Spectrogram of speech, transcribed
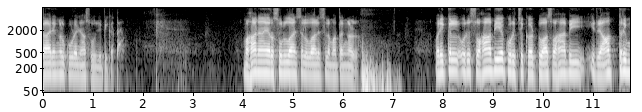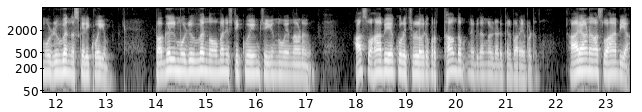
കാര്യങ്ങൾ കൂടെ ഞാൻ സൂചിപ്പിക്കട്ടെ. മഹാനായ റസൂല്ലാ സല്ലാ അലൈഹി സ്വലമ തങ്ങൾ ഒരിക്കൽ ഒരു സ്വഹാബിയെക്കുറിച്ച് കേട്ടു. ആ സ്വഹാബി രാത്രി മുഴുവൻ നിസ്കരിക്കുകയും പകൽ മുഴുവൻ നോമനുഷ്ഠിക്കുകയും ചെയ്യുന്നു എന്നാണ് ആ സ്വഹാബിയെക്കുറിച്ചുള്ള ഒരു വൃത്താന്തം നബിതങ്ങളുടെ അടുക്കൽ പറയപ്പെട്ടത്. ആരാണ് ആ സ്വഹാബിയ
